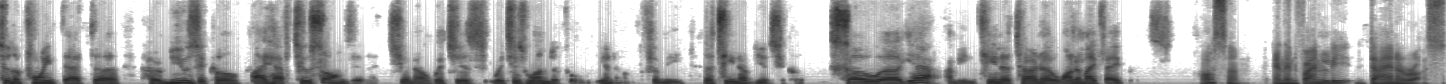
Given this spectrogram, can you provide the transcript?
to the point that. Uh, her musical i have two songs in it you know which is which is wonderful you know for me tina musical so uh, yeah, I mean Tina Turner, one of my favorites. Awesome. And then finally, Diana Ross.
